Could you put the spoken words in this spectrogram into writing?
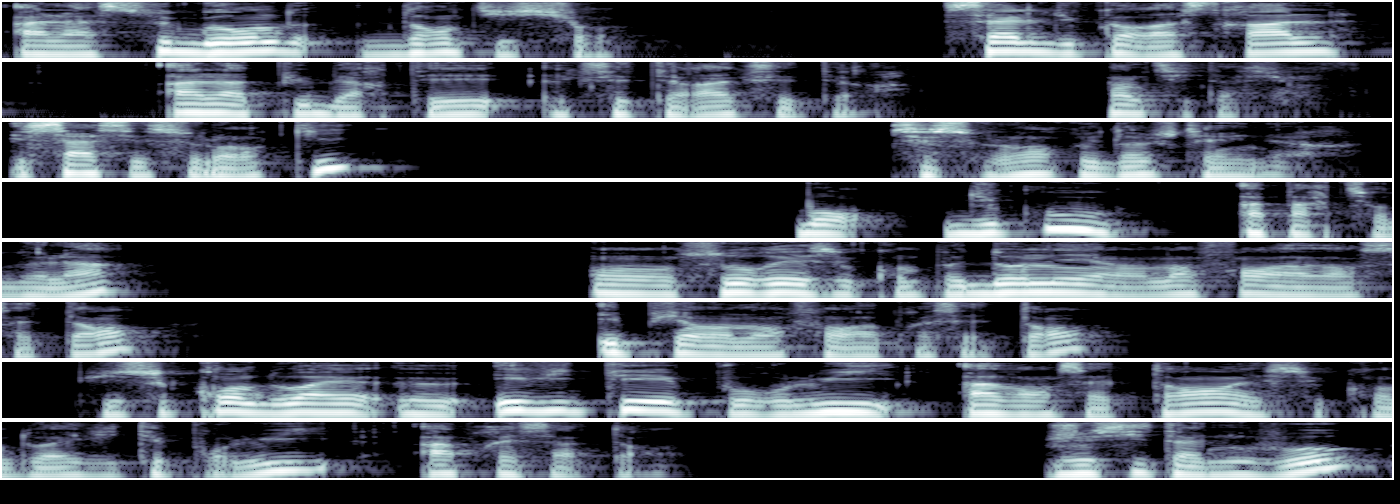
à la seconde dentition, celle du corps astral à la puberté, etc. etc. Fin de citation. Et ça, c'est selon qui? C'est selon Rudolf Steiner. Bon, du coup, à partir de là, on saurait ce qu'on peut donner à un enfant avant 7 ans, et puis à un enfant après 7 ans, puis ce qu'on doit euh, éviter pour lui avant 7 ans et ce qu'on doit éviter pour lui après 7 ans. Je cite à nouveau,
